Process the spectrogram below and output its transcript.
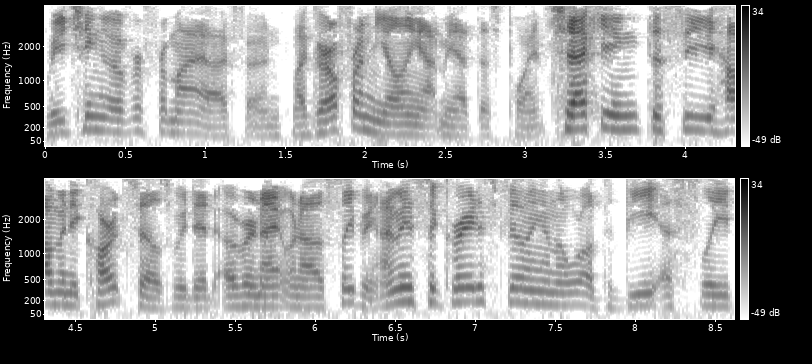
reaching over for my iPhone, my girlfriend yelling at me at this point, checking to see how many cart sales we did overnight when I was sleeping. I mean, it's the greatest feeling in the world to be asleep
